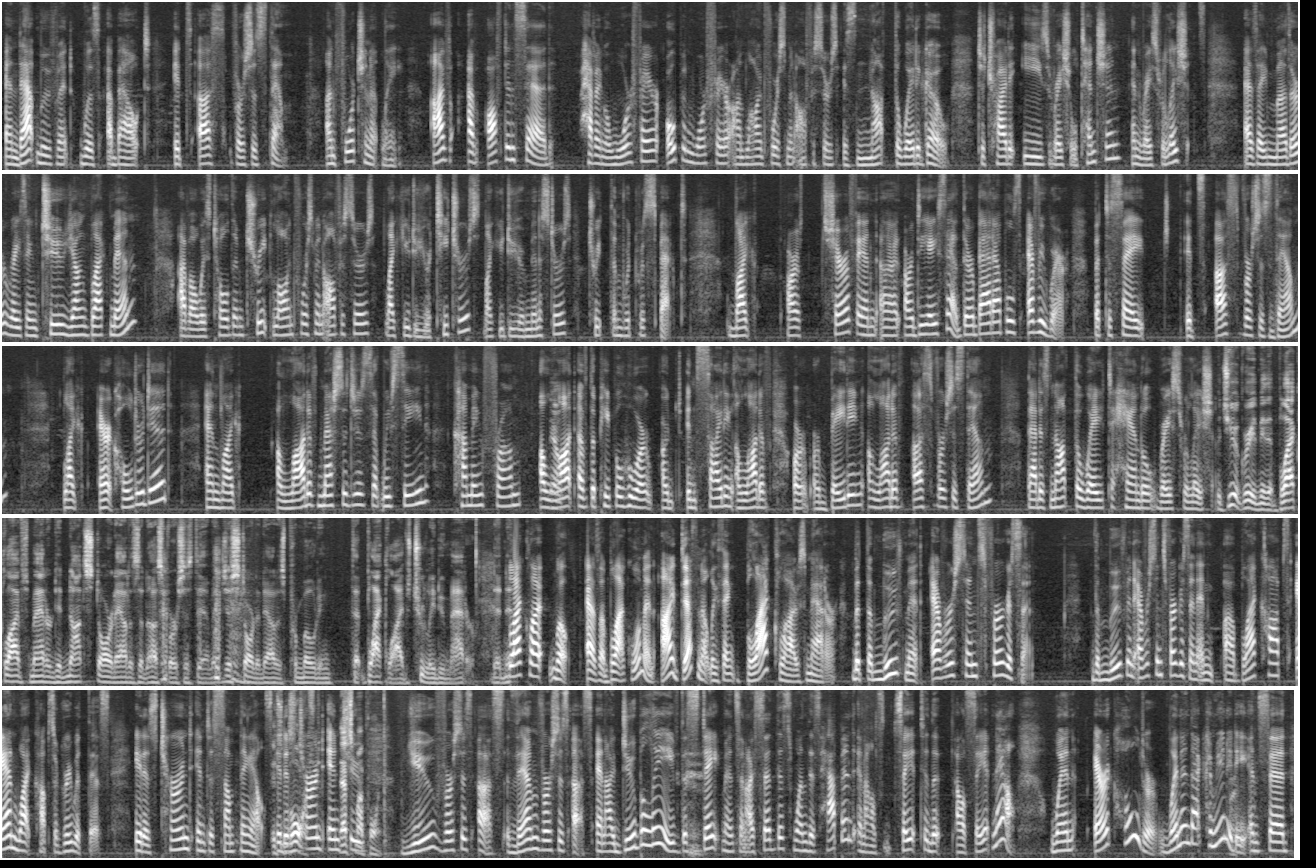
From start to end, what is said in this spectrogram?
And that movement was about it's us versus them. Unfortunately, I've, I've often said having a warfare, open warfare on law enforcement officers is not the way to go to try to ease racial tension and race relations. As a mother raising two young black men, I've always told them treat law enforcement officers like you do your teachers, like you do your ministers, treat them with respect. Like our sheriff and uh, our DA said, there are bad apples everywhere. But to say it's us versus them, like Eric Holder did, and like a lot of messages that we've seen coming from a lot of the people who are, are inciting a lot of or, or baiting a lot of us versus them that is not the way to handle race relations. But you agree with me that Black Lives Matter did not start out as an us versus them. It just started out as promoting that black lives truly do matter, didn't it? Black li- well, as a black woman, I definitely think black lives matter. But the movement ever since Ferguson the movement ever since Ferguson and uh, black cops and white cops agree with this. It has turned into something else. It's it has turned into That's my point. you versus us, them versus us. And I do believe the statements, and I said this when this happened, and I'll say it to the I'll say it now. When Eric Holder went in that community right. and said,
